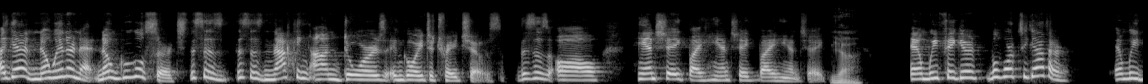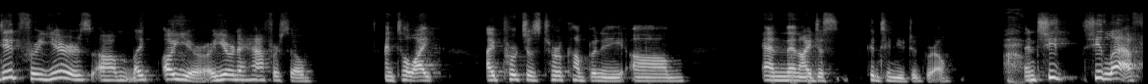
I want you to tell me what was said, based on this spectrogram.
again no internet no google search this is this is knocking on doors and going to trade shows this is all handshake by handshake by handshake Yeah. And we figured we'll work together and we did for years um, like a year a year and a half or so until i i purchased her company um, and then i just continued to grow Wow. and she she left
